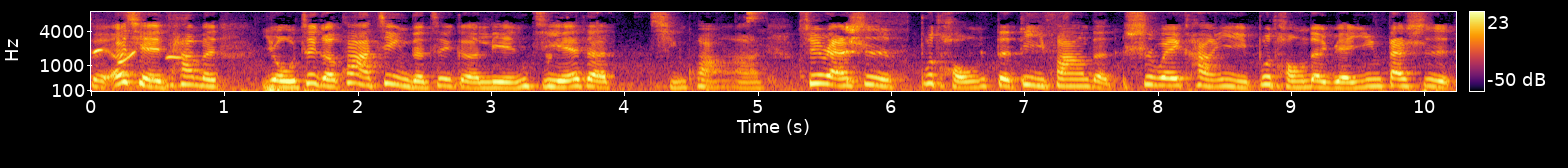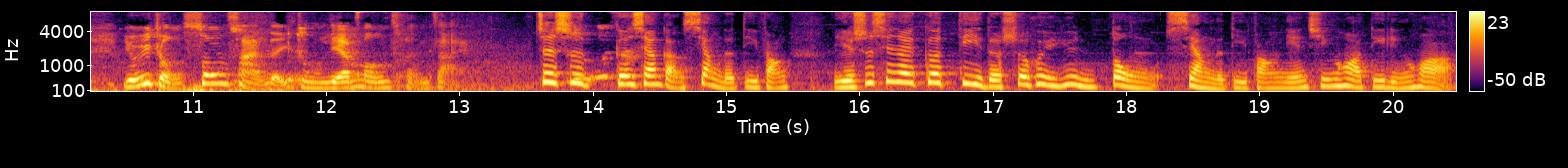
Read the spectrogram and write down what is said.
对，而且他们有这个跨境的这个连接的情况啊，虽然是不同的地方的示威抗议，不同的原因，但是有一种松散的一种联盟存在。这是跟香港像的地方，也是现在各地的社会运动像的地方，年轻化、低龄化、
